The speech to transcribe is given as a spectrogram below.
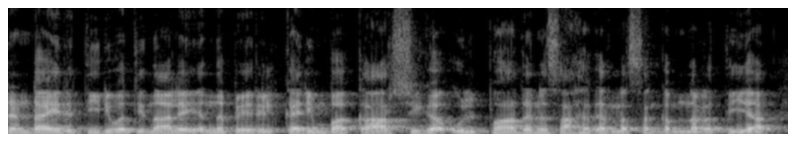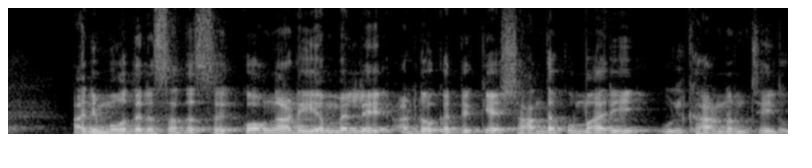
രണ്ടായിരത്തി ഇരുപത്തിനാല് എന്ന പേരിൽ കരിമ്പ കാർഷിക ഉൽപാദന സഹകരണ സംഘം നടത്തിയ അനുമോദന സദസ്സ് Kongad M L A advocate K Shanthakumari ഉദ്ഘാടനം ചെയ്തു.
